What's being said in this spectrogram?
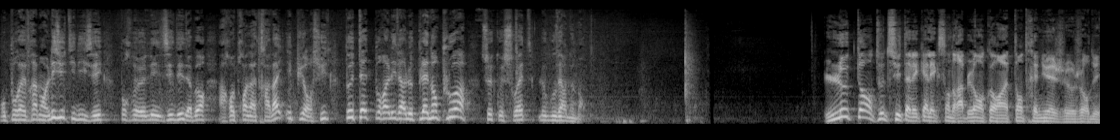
On pourrait vraiment les utiliser pour euh, les aider d'abord à reprendre un travail et puis ensuite, peut-être pour aller vers le plein emploi, ce que souhaite le gouvernement. Le temps tout de suite avec Alexandra Blanc, encore un temps très nuageux aujourd'hui.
